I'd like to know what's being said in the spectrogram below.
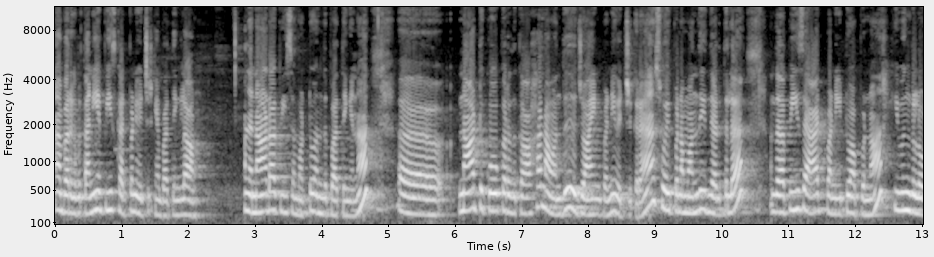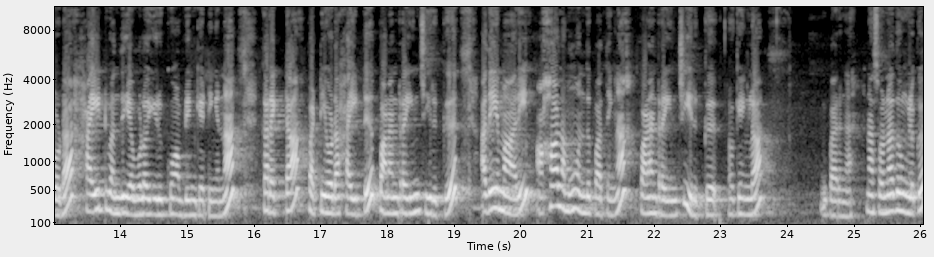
நான் பாருங்க இப்போ தனியாக பீஸ் கட் பண்ணி வச்சுருக்கேன் பார்த்தீங்களா அந்த நாடா பீஸை மட்டும் வந்து பார்த்திங்கன்னா நாட்டு கோக்கிறதுக்காக நான் வந்து ஜாயின் பண்ணி வச்சுக்கிறேன். ஸோ இப்போ நம்ம வந்து இந்த இடத்துல அந்த பீஸை ஆட் பண்ணிட்டோம் அப்படின்னா இவங்களோட ஹைட் வந்து எவ்வளோ இருக்கும் அப்படின்னு கேட்டிங்கன்னா கரெக்டாக பட்டியோட ஹைட்டு பன்னெண்டரை இன்ச் இருக்குது அதே மாதிரி அகாலமும் வந்து பார்த்திங்கன்னா பன்னெண்டரை இன்ச்சு இருக்குது ஓகேங்களா பாருங்கள் நான் சொன்னது உங்களுக்கு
